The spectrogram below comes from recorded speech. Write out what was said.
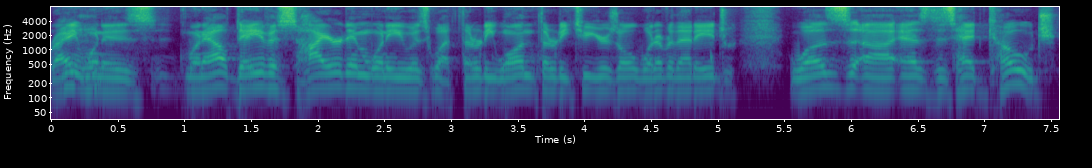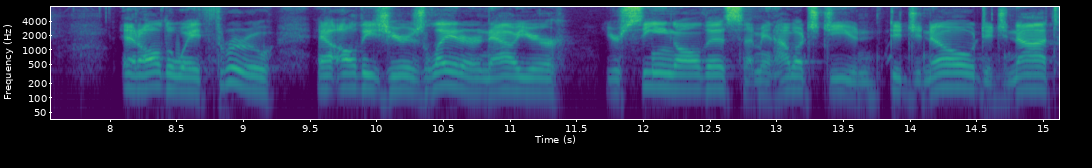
right? Mm-hmm. When his when Al Davis hired him when he was what 31, 32 years old, whatever that age was, uh, as his head coach, and all the way through, uh, all these years later, now you're you're seeing all this. I mean, how much do you did you know? Did you not?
